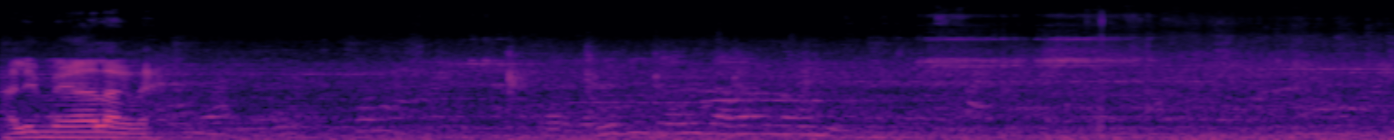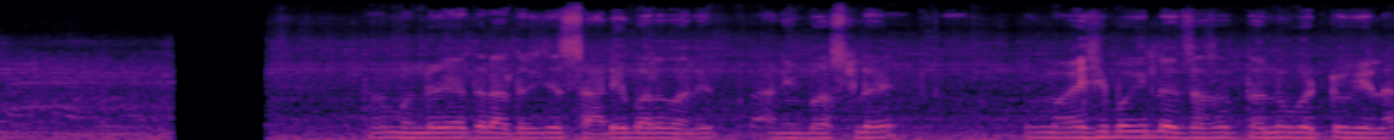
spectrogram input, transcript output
खाली मेळा लागलाय तर मंडळी आता रात्रीचे साडेबारा झालेत आणि बसलोय. मगाशी बघितलं जसं तनू गट्टू गेला.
